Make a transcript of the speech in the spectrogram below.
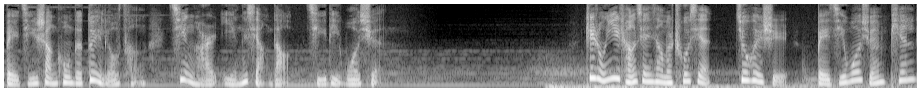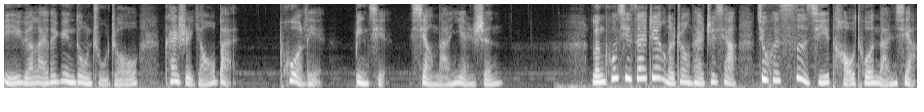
北极上空的对流层，进而影响到极地涡旋。这种异常现象的出现，就会使。北极涡旋偏离原来的运动主轴，开始摇摆、破裂，并且向南延伸。冷空气在这样的状态之下，就会伺机逃脱南下，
